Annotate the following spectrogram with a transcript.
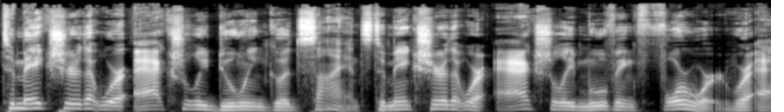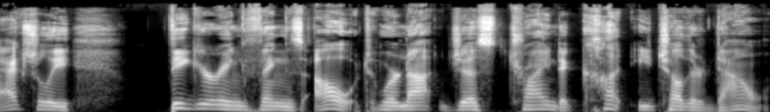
to make sure that we're actually doing good science, to make sure that we're actually moving forward, we're actually figuring things out. We're not just trying to cut each other down.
